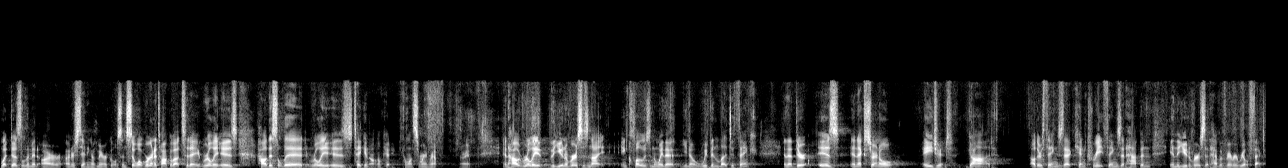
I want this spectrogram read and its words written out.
What does limit our understanding of miracles? And so, what we're going to talk about today really is how this lid really is taken on. Okay, come on, saran wrap. All right. And how really the universe is not enclosed in the way that, you know, we've been led to think. And that there is an external agent, God, other things that can create things that happen in the universe that have a very real effect.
